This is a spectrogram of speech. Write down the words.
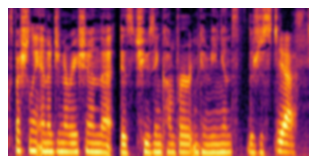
especially in a generation that is choosing comfort and convenience, there's just yes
